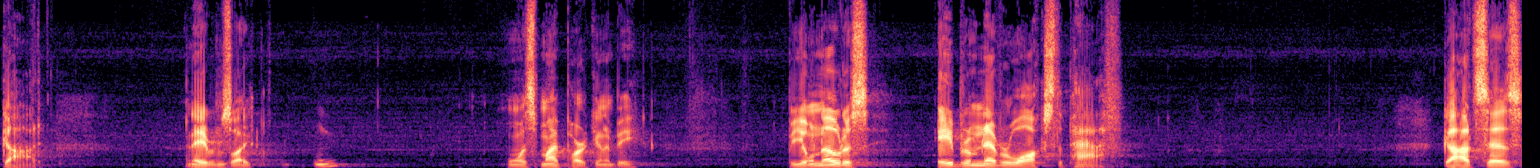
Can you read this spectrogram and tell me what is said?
God. And Abram's like, what's my part going to be? But you'll notice Abram never walks the path. God says,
